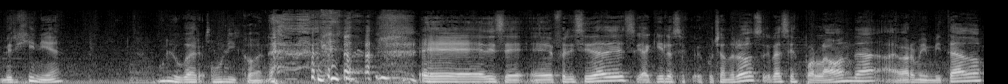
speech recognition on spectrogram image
Virginia. Un lugar único. Eh, dice, eh, felicidades, aquí los esc- escuchándolos, gracias por la onda, haberme invitado.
